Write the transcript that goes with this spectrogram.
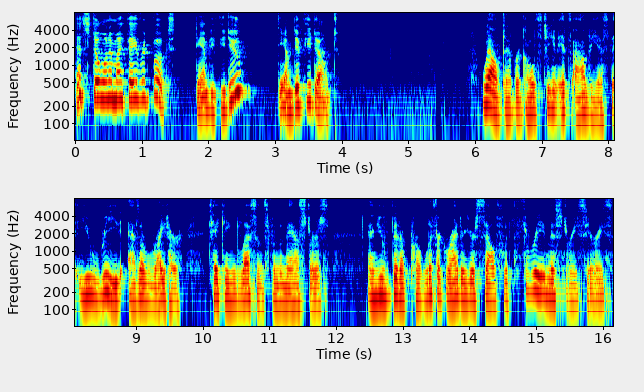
that's still one of my favorite books. Damned if you do, damned if you don't. Well, Debra Goldstein, it's obvious that you read as a writer, taking lessons from the masters, and you've been a prolific writer yourself with three mystery series.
